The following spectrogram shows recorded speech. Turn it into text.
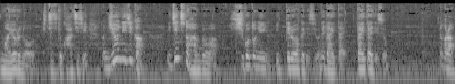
まあ、夜の7時とか8時12時間1日の半分は仕事に行ってるわけですよね大体。大体ですよ。だから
